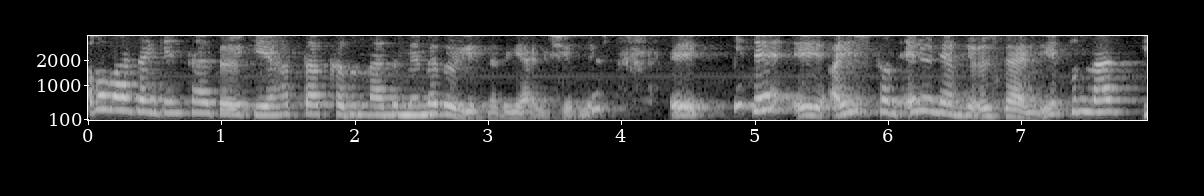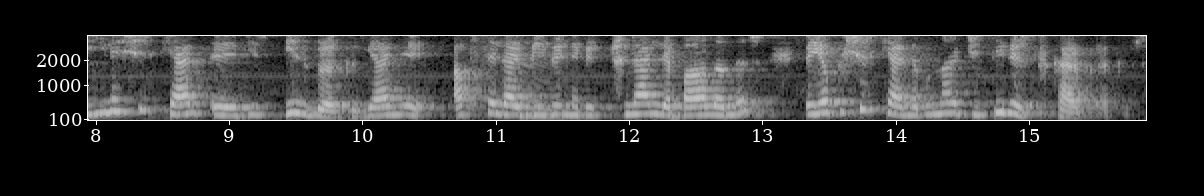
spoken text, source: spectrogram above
Ama bazen genital bölgeye hatta kadınlarda meme bölgesine de yerleşebilir. E, bir de e, ayrıca en önemli özelliği bunlar iyileşirken e, bir iz bırakır. Yani apseler Hmm. birbirine bir tünelle bağlanır ve yapışırken de bunlar ciddi bir sıkar bırakır.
